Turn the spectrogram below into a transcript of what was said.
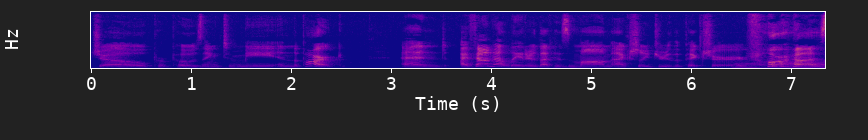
Joe proposing to me in the park. And I found out later that his mom actually drew the picture for us.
